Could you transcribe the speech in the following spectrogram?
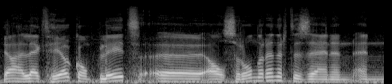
ja, hij lijkt heel compleet uh, als rondrenner te zijn. En, en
